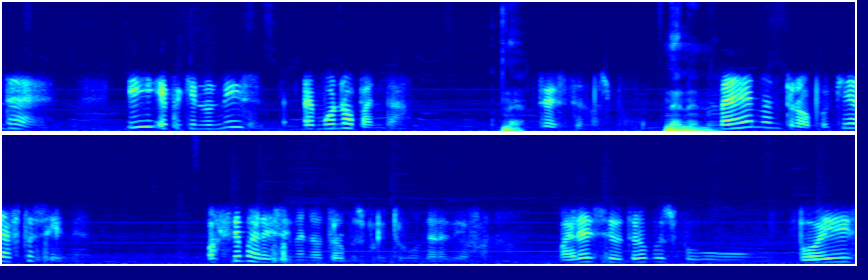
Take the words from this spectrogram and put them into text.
Ναι. Ή επικοινωνείς ε, μονόπαντα. Ναι. Θες να σου πω. Ναι, ναι, ναι. Με έναν τρόπο και αυτός είναι. Όχι, δεν μου αρέσει εμένα ο τρόπος που λειτουργούν τα ραδιόφωνα. Μ' αρέσει ο τρόπος που μπορείς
